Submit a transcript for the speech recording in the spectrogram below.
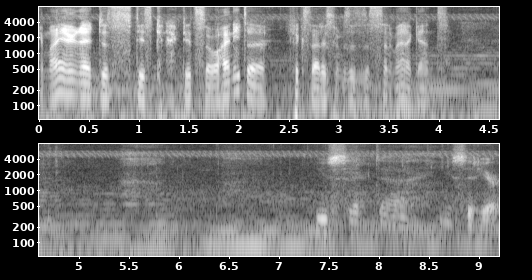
Okay, my internet just disconnected, so I need to fix that as soon as the cinematic ends. You sit, uh, you sit here.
